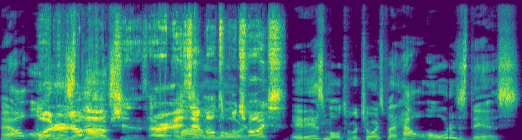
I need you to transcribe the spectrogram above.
how old What are is the this? options? Or is My it multiple Lord. choice? It is multiple choice, but how old is this?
